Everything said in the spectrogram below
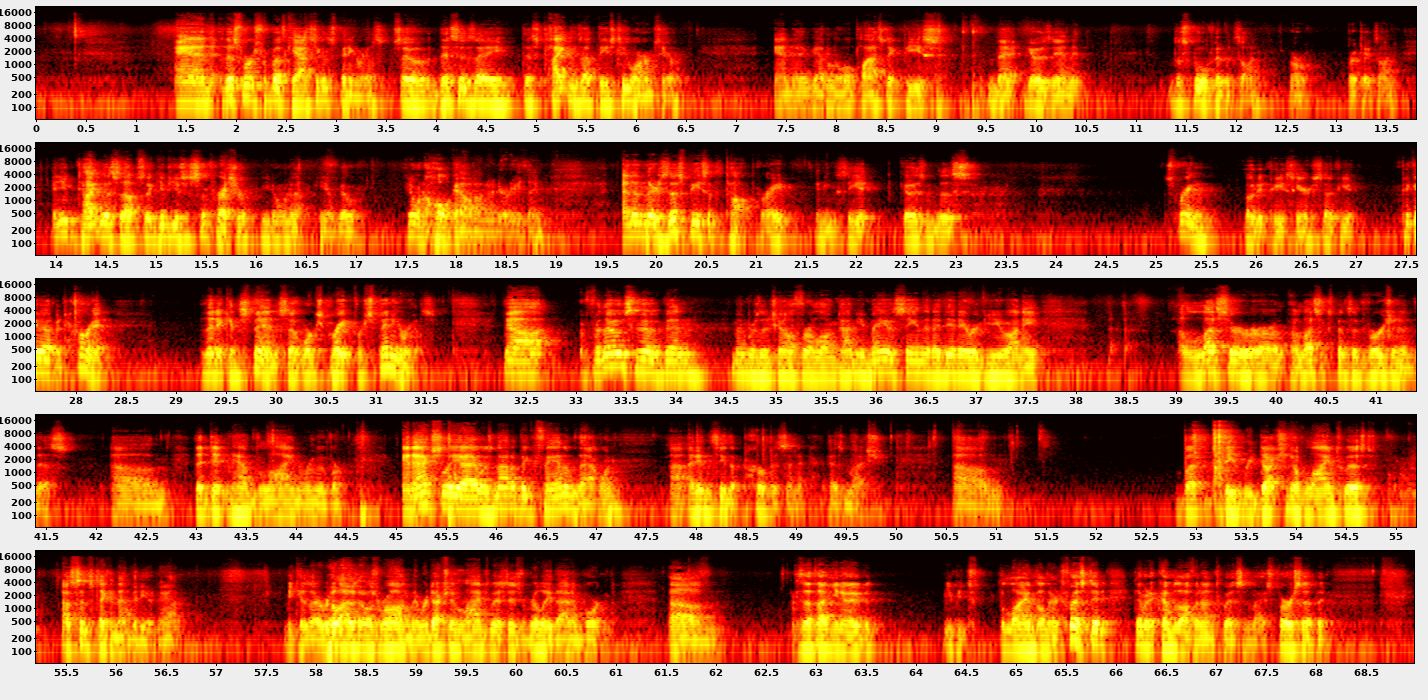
And this works for both casting and spinning reels. So this is a, this tightens up these two arms here. And they've got a little plastic piece that goes in, the spool pivots on, or rotates on. And you can tighten this up so it gives you some pressure. You don't want to, you know, go, you don't want to hulk out on it or anything. And then there's this piece at the top, right? And you can see it goes into this spring loaded piece here. So if you pick it up and turn it, then it can spin. So it works great for spinning reels. Now, for those who have been members of the channel for a long time, you may have seen that I did a review on a, a lesser or a less expensive version of this um, that didn't have the line remover. And actually, I was not a big fan of that one. Uh, I didn't see the purpose in it as much. Um, but the reduction of line twist, I've since taken that video down because I realized I was wrong. The reduction in line twist isn't really that important. Because um, I thought, you know, if, it, if the line's on there twisted, then when it comes off, it untwists and vice versa. But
